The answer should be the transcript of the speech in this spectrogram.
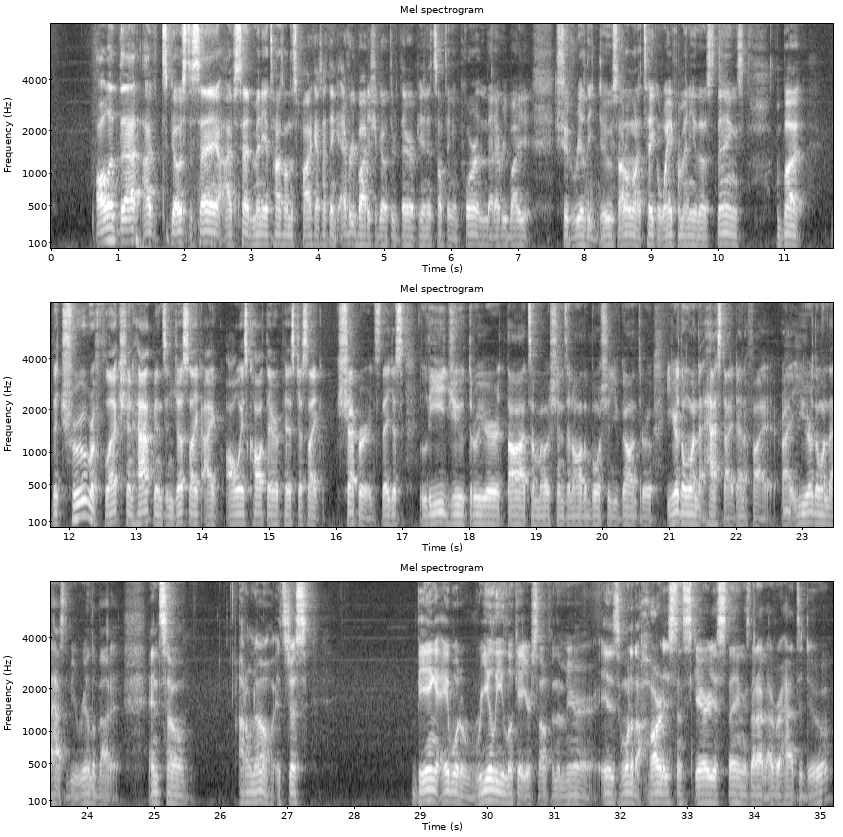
all of that I've goes to say I've said many a times on this podcast I think everybody should go through therapy and it's something important that everybody should really do. So I don't want to take away from any of those things. But the true reflection happens and just like I always call therapists just like shepherds they just lead you through your thoughts emotions and all the bullshit you've gone through. You're the one that has to identify it right? Mm-hmm. You're the one that has to be real about it. And so I don't know it's just being able to really look at yourself in the mirror is one of the hardest and scariest things that I've ever had to do.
